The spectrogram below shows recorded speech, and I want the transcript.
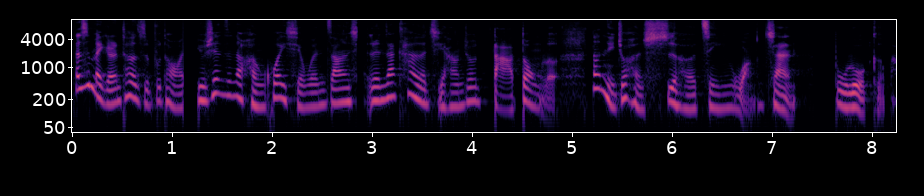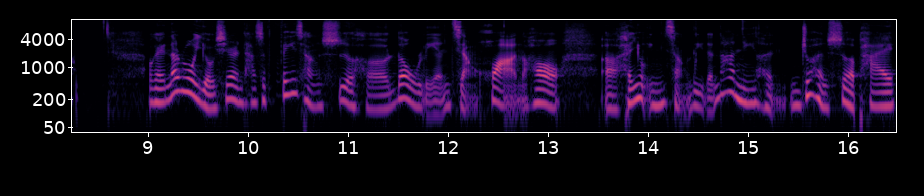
但是每个人特质不同，有些人真的很会写文章，人家看了几行就打动了，那你就很适合经营网站、部落格嘛。OK，那如果有些人他是非常适合露脸讲话，然后呃很有影响力的，那你很你就很适合拍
